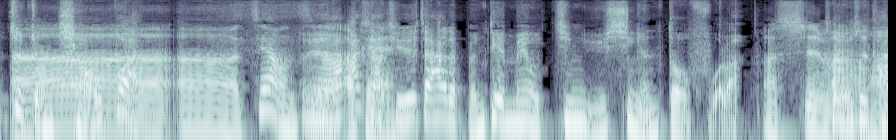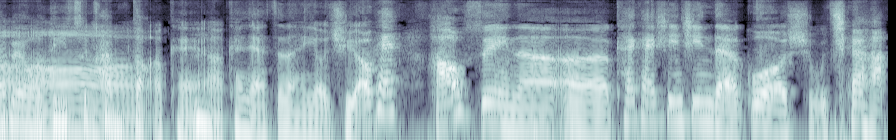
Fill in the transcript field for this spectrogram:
的这种桥段，嗯，这样子。对啊，阿霞其实在他的本店没有金鱼杏仁豆腐了啊，是吗？这也是台北我第一次看到。OK 啊，看起来真的很有趣。OK，好，所以呢，呃，开开心心的过暑假，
